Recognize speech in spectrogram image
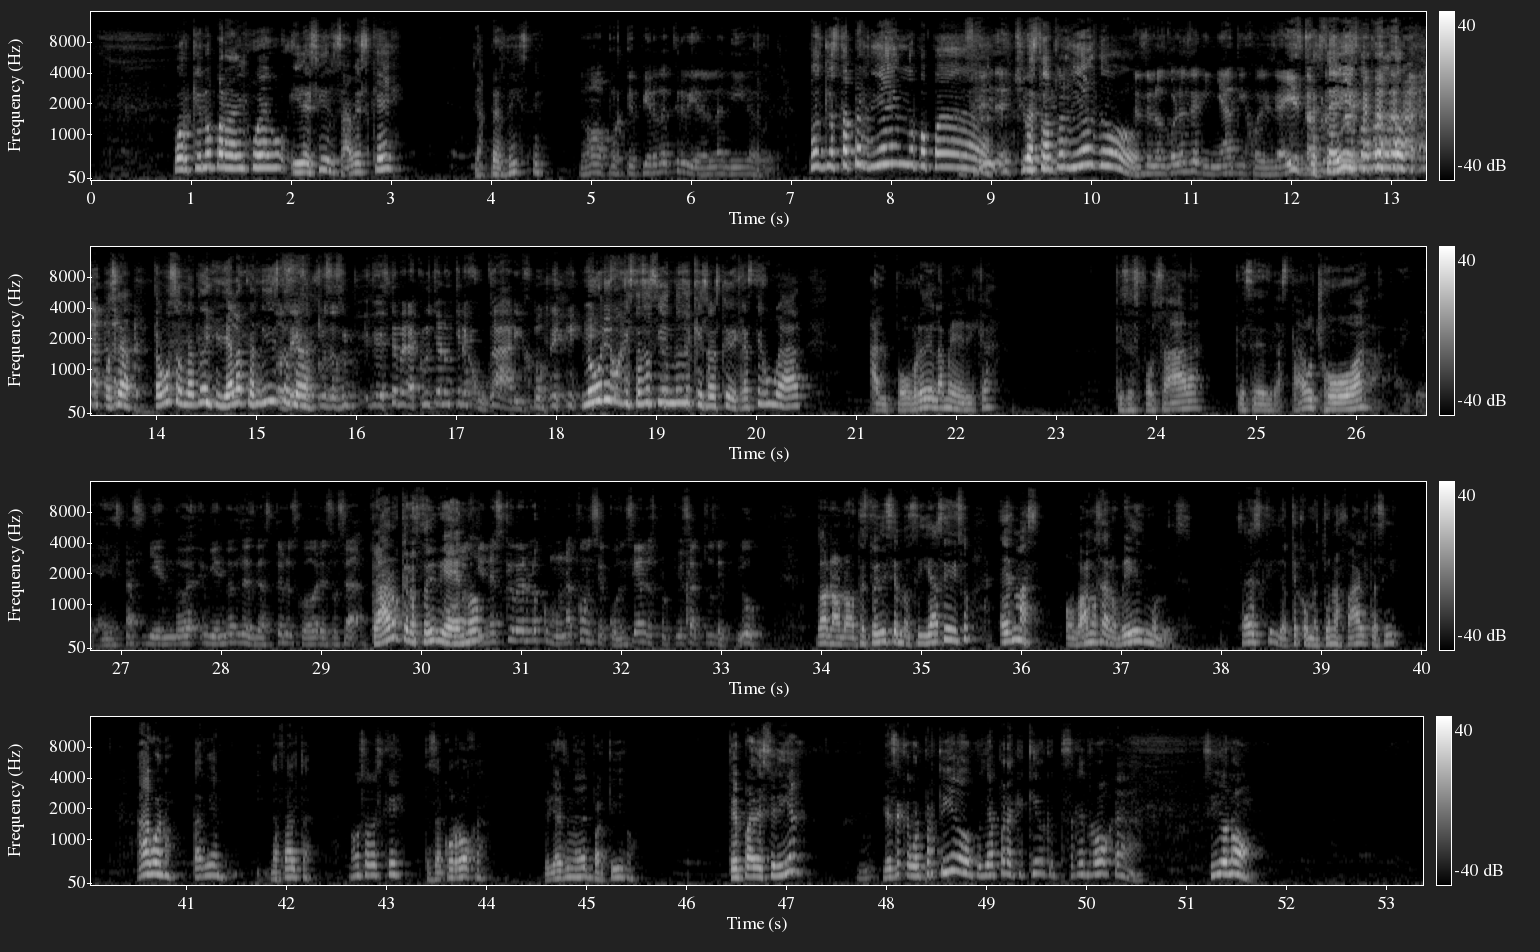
¿Por qué no parar el juego y decir, ¿sabes qué? Ya perdiste. No, porque pierde en la liga, güey. Pues la está perdiendo, papá. Sí, de hecho, la está perdiendo. Desde los goles de Guiñac, hijo, desde ahí está Desde ahí está perdiendo. O sea, estamos hablando de que ya la perdiste. O O sea, este Veracruz ya no quiere jugar, hijo. güey. Lo único que estás haciendo es de que sabes que dejaste jugar al pobre del América, que se esforzara, que se desgastara Ochoa. Ay, güey, ahí estás viendo, viendo el desgaste de los jugadores. O sea, Claro que lo estoy no, viendo. tienes que verlo como una consecuencia de los propios actos del club. No, no, no, te estoy diciendo, si ya se hizo, es más, o vamos a lo mismo, Luis. ¿sabes qué? Yo te cometí una falta, sí. Ah, bueno, está bien, la falta. No, ¿sabes qué? Te saco roja. Pero ya al final del partido. ¿Te parecería? Ya se acabó el partido, pues ya para qué quiero que te saques roja. ¿Sí o no?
